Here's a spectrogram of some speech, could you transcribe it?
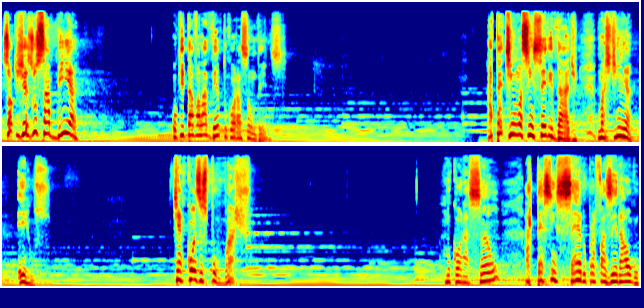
só que Jesus sabia o que estava lá dentro do coração deles. Até tinha uma sinceridade, mas tinha erros. Tinha coisas por baixo no coração, até sincero para fazer algo,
